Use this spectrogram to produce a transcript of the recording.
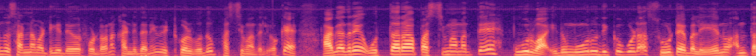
ಒಂದು ಸಣ್ಣ ಮಟ್ಟಿಗೆ ದೇವರ ಫೋಟೋನ ಖಂಡಿತ ನೀವು ಇಟ್ಕೊಳ್ಬೋದು ಪಶ್ಚಿಮದಲ್ಲಿ ಓಕೆ ಹಾಗಾದರೆ ಉತ್ತರ, ಪಶ್ಚಿಮ ಮತ್ತು ಪೂರ್ವ, ಇದು ಮೂರು ದಿಕ್ಕು ಕೂಡ ಸೂಟೇಬಲ್ ಏನು ಅಂಥ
